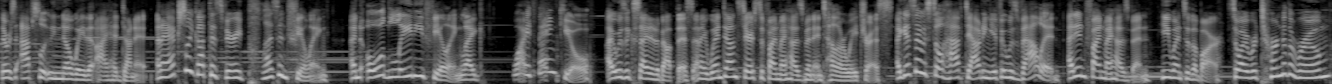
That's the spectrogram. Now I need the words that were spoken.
There was absolutely no way that I had done it. And I actually got this very pleasant feeling, an old lady feeling, like, Why, thank you. I was excited about this, and I went downstairs to find my husband and tell our waitress. I guess I was still half doubting if it was valid. I didn't find my husband. He went to the bar. So I returned to the room,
